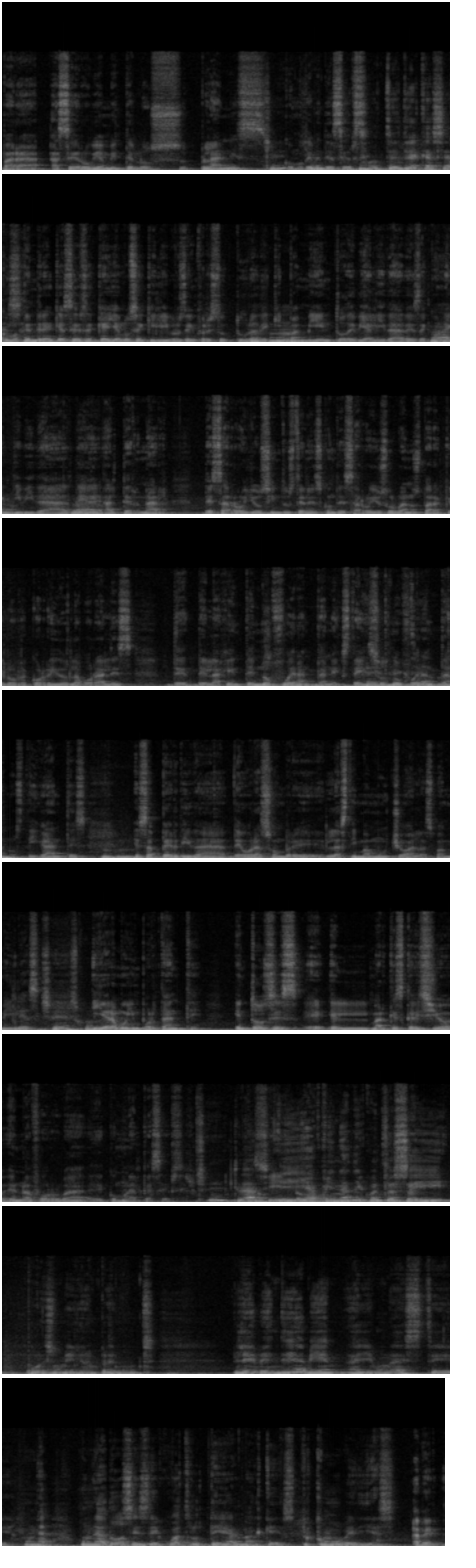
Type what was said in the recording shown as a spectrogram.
para hacer obviamente los planes como deben de hacerse. Como tendría que hacerse. Como tendrían que hacerse, que haya los equilibrios de infraestructura, de equipamiento, de vialidades, de conectividad, de alternar desarrollos industriales con desarrollos urbanos para que los recorridos laborales de, la gente no fueran tan extensos, no fueran tan hostigantes. Esa pérdida de horas hombre lastima mucho a las familias y era muy importante. Entonces eh, el Marqués creció en una forma eh, como un Alcácer. Sí, claro. y a final de cuentas ahí, por eso mi gran pregunta le vendría bien ahí una este una una dosis de 4T al Marqués. ¿Tú cómo verías? A ver,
